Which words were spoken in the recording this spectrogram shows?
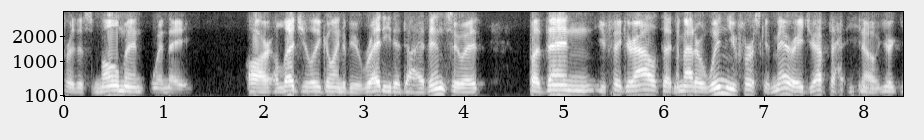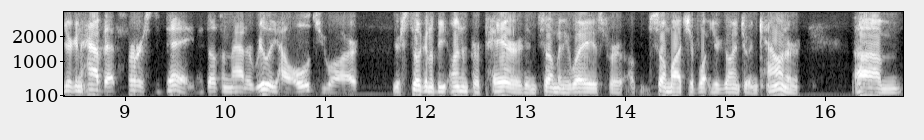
for this moment when they are allegedly going to be ready to dive into it. But then you figure out that no matter when you first get married, you have to, you know, you're, you're going to have that first day. It doesn't matter really how old you are. You're still going to be unprepared in so many ways for so much of what you're going to encounter. Um,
